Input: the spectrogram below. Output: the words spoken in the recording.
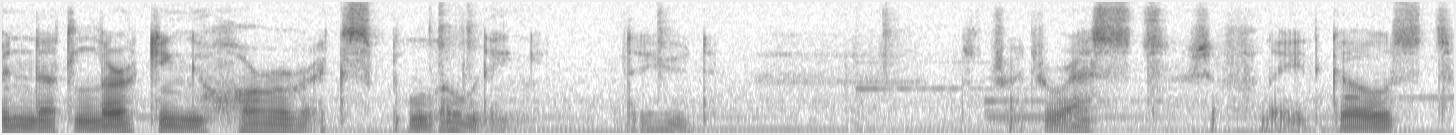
Been that lurking horror exploding. Dude. Try to rest. There's a flayed ghost.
